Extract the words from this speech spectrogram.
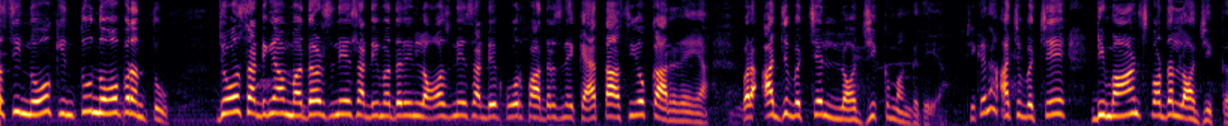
ਅਸੀਂ ਨੋ ਕਿੰਤੂ ਨੋ ਪਰੰਤੂ। ਜੋ ਸਾਡੀਆਂ ਮਦਰਸ ਨੇ, ਸਾਡੀ ਮਦਰ ਇਨ ਲਾਜ਼ ਨੇ, ਸਾਡੇ ਫੋਰ ਫਾਦਰਸ ਨੇ ਕਹਿਤਾ, ਅਸੀਂ ਉਹ ਕਰ ਰਹੇ ਆ ਪਰ ਅੱਜ ਬੱਚੇ ਲੌਜੀਕ ਮੰਗਦੇ ਆ, ਠੀਕ ਹੈ ਨਾ? ਅੱਜ ਬੱਚੇ ਡਿਮਾਂਡਸ ਫॉर ਦਾ ਲੌਜੀਕ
